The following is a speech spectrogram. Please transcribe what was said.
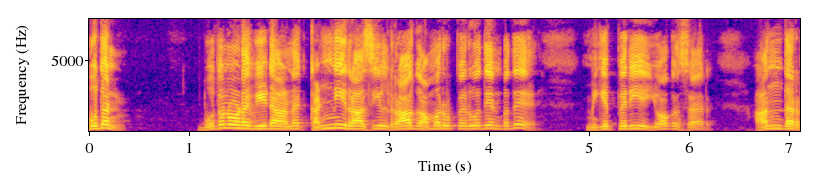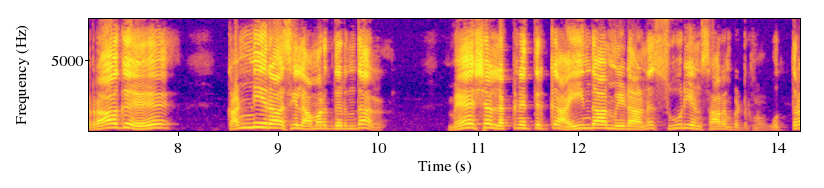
புதன். புதனோட வீடான கன்னி ராசியில் ராகு அமர்வு பெறுவது என்பது மிகப்பெரிய யோகம் சார். அந்த ராகு கன்னி ராசியில் அமர்ந்திருந்தால் மேஷ லக்னத்திற்கு ஐந்தாம் வீடான சூரியன் சாரம் பெற்றுக்கணும். உத்திர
